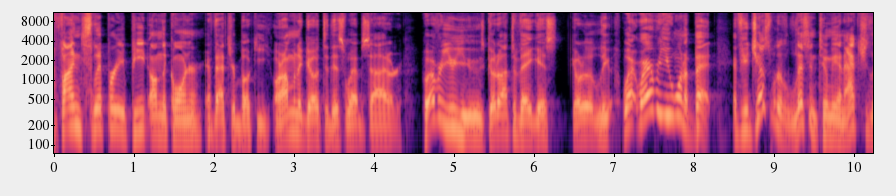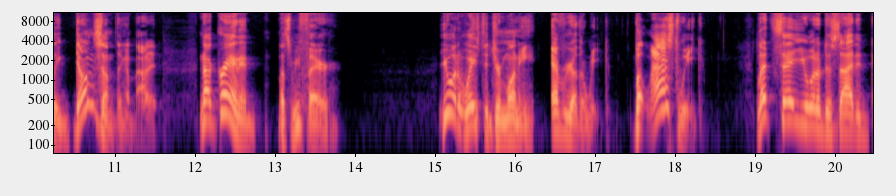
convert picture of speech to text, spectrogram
find Slippery Pete on the corner, if that's your bookie, or I'm going to go to this website or whoever you use, go to out to Vegas, go to the wherever you want to bet. If you just would have listened to me and actually done something about it. Now, granted, let's be fair, you would have wasted your money every other week. But last week, let's say you would have decided,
